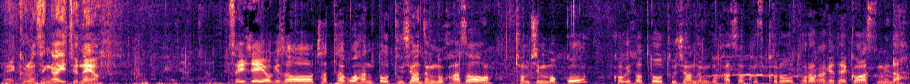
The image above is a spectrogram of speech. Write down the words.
네, 그런 생각이 드네요. 그래서 이제 여기서 차 타고 한 또 2시간 정도 가서 점심 먹고 거기서 또 2시간 정도 가서 쿠스코로 돌아가게 될 것 같습니다.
